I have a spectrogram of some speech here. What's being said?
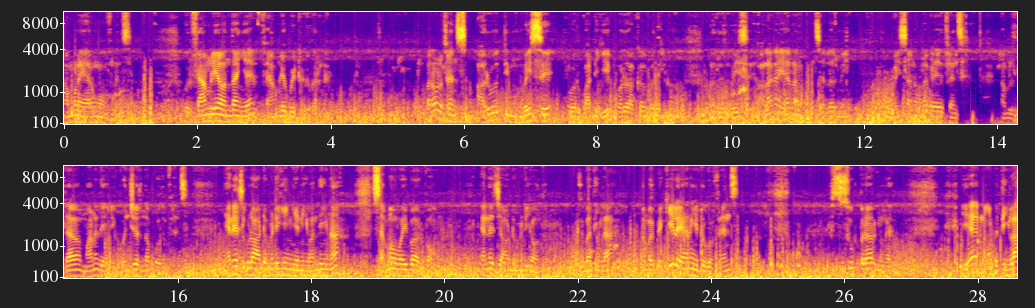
நம்மளும் இறங்குவோம் ஃப்ரெண்ட்ஸ் ஒரு ஃபேமிலியாக வந்தாங்க. ஃபேமிலியாக போயிட்டுருக்கு பாருங்க. பரவாயில்ல ஃப்ரெண்ட்ஸ் அறுபத்தி மூணு வயசு ஒரு பாட்டிக்கு ஒரு அக்காவுக்கு பார்த்தீங்கன்னா அறுபது வயசு. அழகாக ஏறாங்க ஃப்ரெண்ட்ஸ் எல்லாருமே. வயசானவங்களாம் கிடையாது ஃப்ரெண்ட்ஸ் நம்மளுக்கு தேவை மனதைரியம் கொஞ்சம் இருந்தால் போதும் ஃப்ரெண்ட்ஸ் எனர்ஜி கூட ஆட்டோமேட்டிக்காக இங்கே நீங்கள் வந்தீங்கன்னா செம்ம வைபாக இருக்கும். எனர்ஜி ஆட்டோமேட்டிக்காக வந்துடும் இது பார்த்தீங்களா நம்ம இப்போ கீழே இறங்கிட்டு இருக்கோம் ஃப்ரெண்ட்ஸ் சூப்பராக இருக்குங்க. ஏறினீங்க பார்த்தீங்களா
